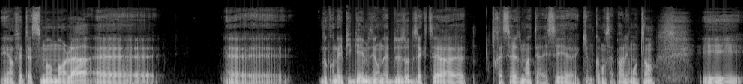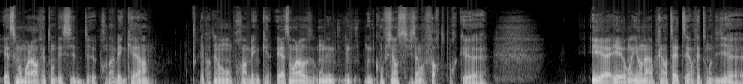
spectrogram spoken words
Et en fait, à ce moment-là, euh, euh, donc on a Epic Games et on a deux autres acteurs euh, très sérieusement intéressés euh, qui ont commencé à parler montant. Et, et à ce moment-là, en fait, on décide de prendre un banker. Et à partir du moment où on prend un banker, et à ce moment-là, on a une, une- une confiance suffisamment forte pour que et, euh, et, on, et on a un prix en tête et en fait on dit euh,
